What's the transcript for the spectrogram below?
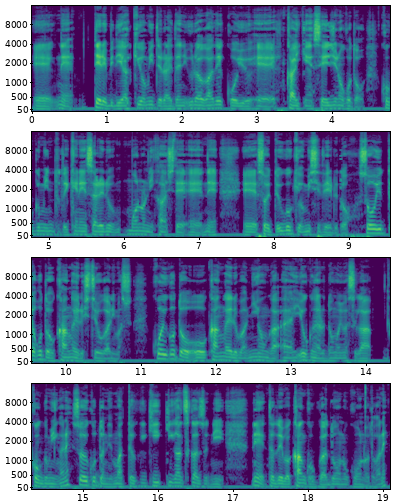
えー、ね、テレビで野球を見てる間に裏側でこういう、えー、会見、政治のこと、国民にとって懸念されるものに関して、えー、ね、えそういった動きを見せていると、そういったことを考える必要があります。こういうことを考えれば日本が良くなると思いますが、国民がね、そういうことに全く気がつかずに、に、ね、例えば韓国がどうのこうのとかね、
